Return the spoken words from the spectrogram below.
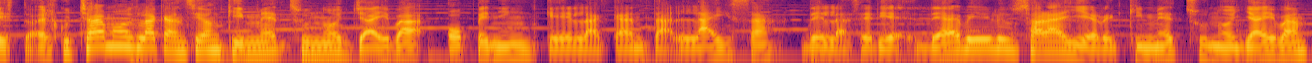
Listo, escuchamos la canción Kimetsu no Yaiba Opening que la canta Liza de la serie Devil Sarayer. Kimetsu no Yaiba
